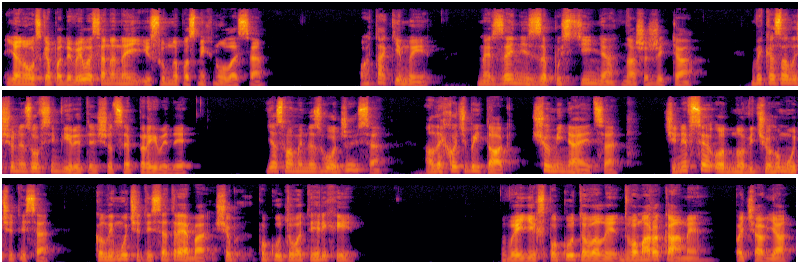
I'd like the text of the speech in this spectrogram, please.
Яновська подивилася на неї і сумно посміхнулася. Отак і ми. Мерзенність запустіння, наше життя. Ви казали, що не зовсім вірите, що це привиди. Я з вами не згоджуюся, але хоч би й так, що міняється? Чи не все одно від чого мучитися, коли мучитися треба, щоб покутувати гріхи? Ви їх спокутували двома роками, почав я,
